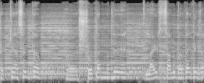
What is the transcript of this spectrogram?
शक्य असेल तर श्रोत्यांमध्ये लाईट्स चालू करता येतील का?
